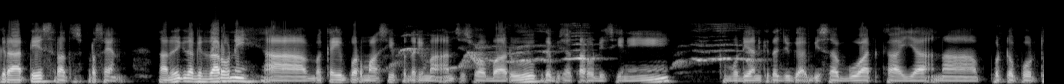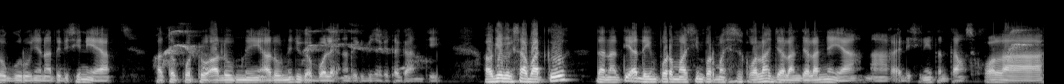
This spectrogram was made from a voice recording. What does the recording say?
Gratis 100%. Nah, nanti kita, kita taruh nih, nah, informasi penerimaan siswa baru, kita bisa taruh di sini. Kemudian kita juga bisa buat kayak nah foto-foto gurunya nanti di sini ya. Atau foto alumni, alumni juga boleh nanti bisa kita ganti. Oke, baik sahabatku, dan nanti ada informasi-informasi sekolah jalan-jalannya ya. Nah, kayak di sini tentang sekolah,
